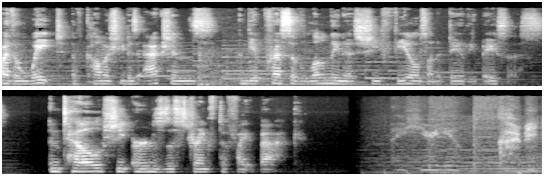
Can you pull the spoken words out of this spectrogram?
by the weight of Kamoshida's actions and the oppressive loneliness she feels on a daily basis, until she earns the strength to fight back. I hear you, Carmen.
